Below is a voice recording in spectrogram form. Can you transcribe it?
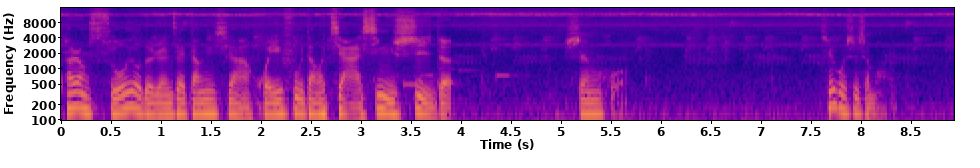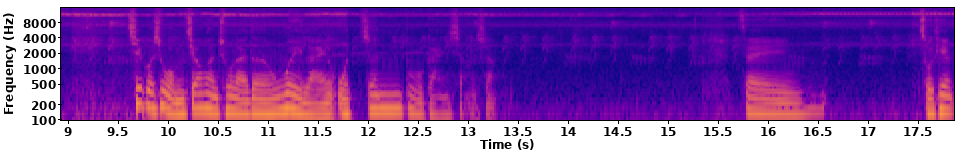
他让所有的人在当下回复到假姓氏的生活。结果是什么？结果是我们交换出来的未来，我真不敢想象。在昨天，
